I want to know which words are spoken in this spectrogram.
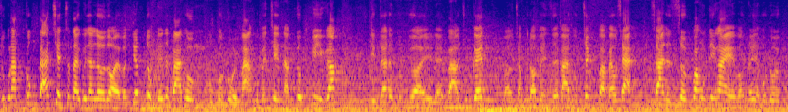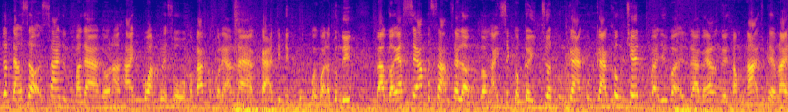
Dunat cũng đã chết trong tay Winner rồi Và tiếp tục đến được ba thùng Một cuộc đổi mạng của bên trên là cực kỳ gắt. Tìm ra được một người để vào chung kết. Và trong khi đó bên dưới ba thùng check và Belsa Silent sợp quang ulti ngay. Và đây là một đôi rất đáng sợ. Silent của Baza, đó là hai con có thể sổ vào combat và có lẽ là cả team địch cũng phải gọi là cầm đến và GS sẽ một phạm sai lầm. Vâng anh xích vào cây trượt Kunka Kunka không chết và như vậy là GS là người thầm lại trong thời điểm này.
